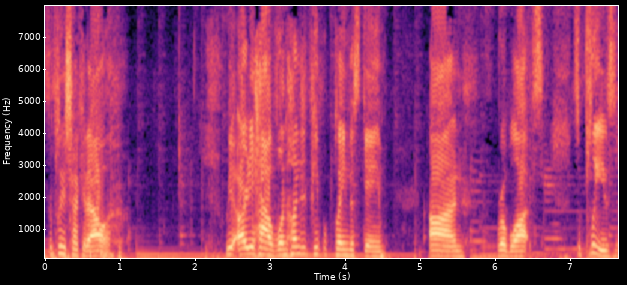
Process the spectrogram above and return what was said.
So please check it out. We already have 100 people playing this game on Roblox. So please,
